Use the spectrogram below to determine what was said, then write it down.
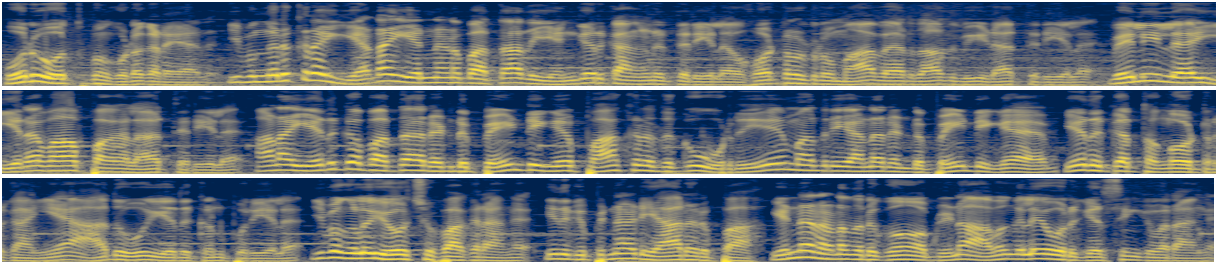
ஒரு ஒத்துமை கூட கிடையாது. இவங்க இருக்கிற இடம் என்னன்னு பார்த்தா அது எங்க இருக்காங்கன்னு தெரியல. ஹோட்டல் ரூமா வேற ஏதாவது வீடா தெரியல. வெளியில இரவா பகலா தெரியல. ஆனா எதுக்க பார்த்தா ரெண்டு பெயிண்டிங் பாக்குறதுக்கு ஒரே மாதிரியான ரெண்டு பெயிண்டிங்க எதுக்க தொங்க விட்டுருக்காங்க? அதுவும் எதுக்குன்னு புரியல. இவங்களும் யோசிச்சு பாக்குறாங்க இதுக்கு பின்னாடி யார் இருப்பா? என்ன நடந்திருக்கும் அப்படின்னு அவங்களே ஒரு கெஸ்ஸிங்க்கு வராங்க.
